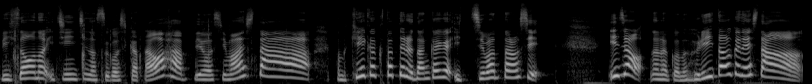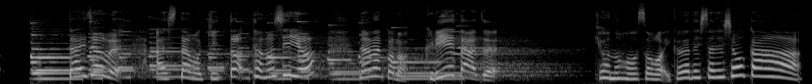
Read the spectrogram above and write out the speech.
理想の一日の過ごし方を発表しました。この計画立てる段階が一番楽しい。以上ナナコのフリートークでした。大丈夫。明日もきっと楽しいよ。ナナコのクリエイターズ。今日の放送はいかがでしたでしょうか？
